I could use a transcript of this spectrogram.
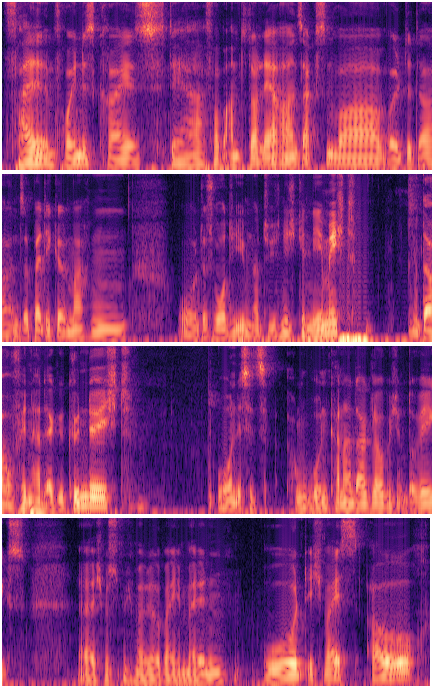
Fall im Freundeskreis, der verbeamteter Lehrer in Sachsen war, wollte da ein Sabbatical machen und das wurde ihm natürlich nicht genehmigt. Und daraufhin hat er gekündigt und ist jetzt irgendwo in Kanada, glaube ich, unterwegs. Äh, ich müsste mich mal wieder bei ihm melden. Und ich weiß auch,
